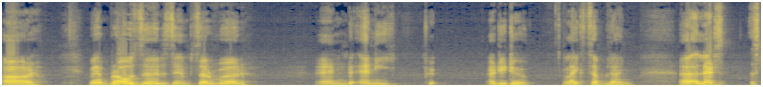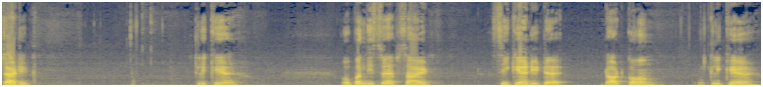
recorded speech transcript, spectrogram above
are web browser, XAMPP server and any editor like Sublime. Uh, let's start it. Click here, open this website ckeditor.com click here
